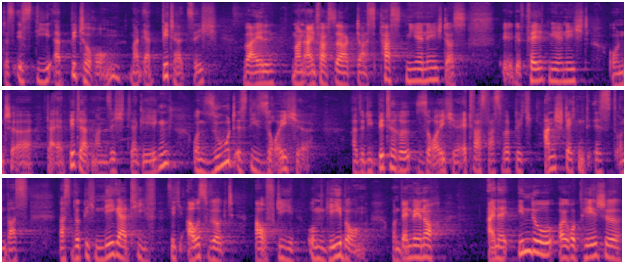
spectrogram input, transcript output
das ist die Erbitterung. Man erbittert sich, weil man einfach sagt, das passt mir nicht, das äh, gefällt mir nicht. Und äh, da erbittert man sich dagegen. Und Sud ist die Seuche, also die bittere Seuche, etwas, was wirklich ansteckend ist und was, was wirklich negativ sich auswirkt auf die Umgebung. Und wenn wir noch eine indoeuropäische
